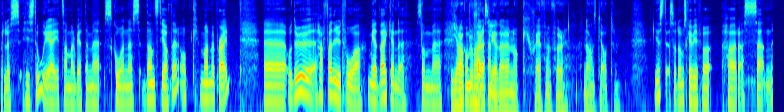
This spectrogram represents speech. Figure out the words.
plus historia i ett samarbete med Skånes dansteater och Malmö Pride. Och du haffade ju två medverkande som ja, vi kommer få höra sen. projektledaren och chefen för Dansteatern. Just det, så de ska vi få höra sen.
